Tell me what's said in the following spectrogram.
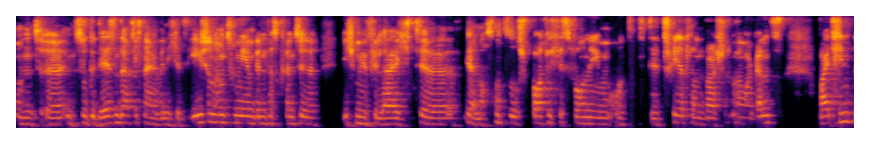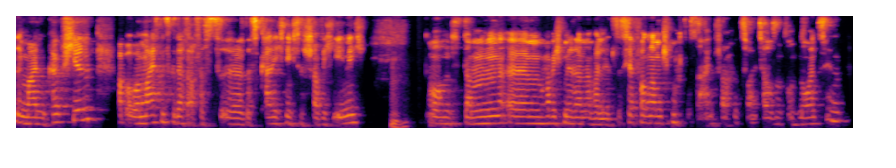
Und äh, im Zuge dessen dachte ich, naja, wenn ich jetzt eh schon am Turnieren bin, was könnte ich mir vielleicht äh, ja noch so Sportliches vornehmen? Und der Triathlon war schon immer ganz weit hinten in meinem Köpfchen, habe aber meistens gedacht, ach, das, äh, das kann ich nicht, das schaffe ich eh nicht. Mhm. Und dann ähm, habe ich mir dann aber letztes Jahr vorgenommen, ich mache das einfach in 2019.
